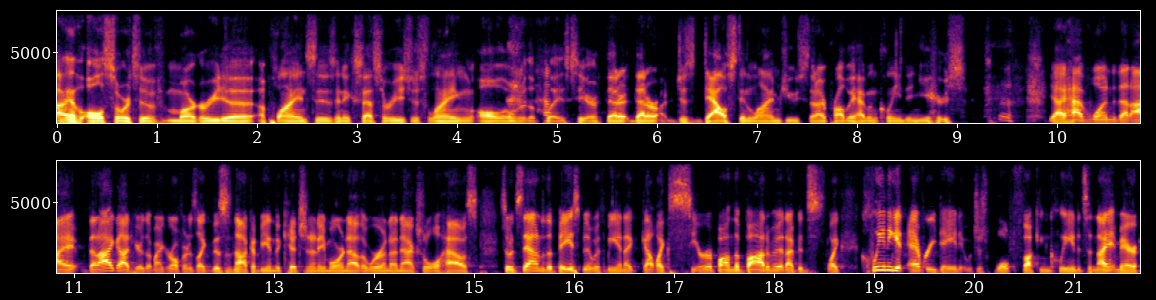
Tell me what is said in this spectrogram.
I have all sorts of margarita appliances and accessories just laying all over the place here that are that are just doused in lime juice that I probably haven't cleaned in years. Yeah, I have one that I that I got here that my girlfriend is like, this is not going to be in the kitchen anymore now that we're in an actual house. So it's down in the basement with me, and I got like syrup on the bottom of it. I've been like cleaning it every day, and it just won't fucking clean. It's a nightmare.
